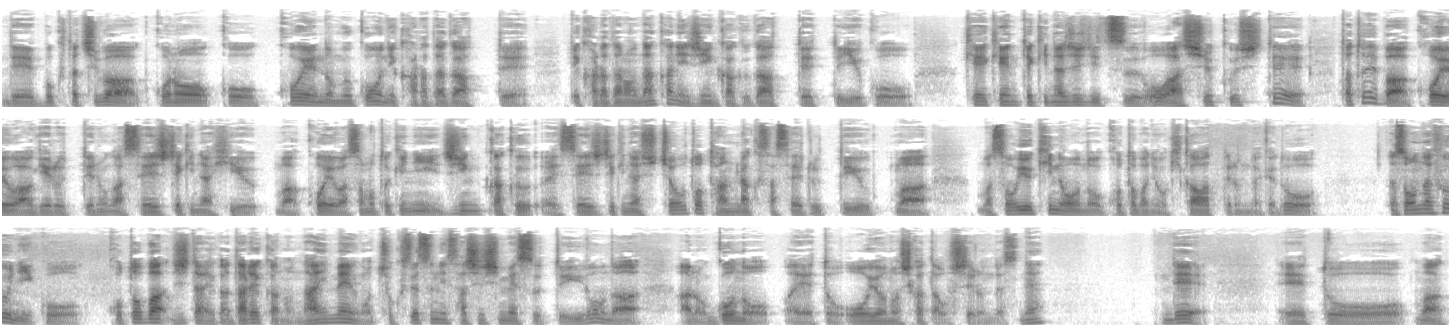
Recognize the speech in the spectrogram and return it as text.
で、僕たちは、この、こう、声の向こうに体があって、で、体の中に人格があってっていう、こう、経験的な事実を圧縮して、例えば声を上げるっていうのが政治的な比喩。まあ声はその時に人格、政治的な主張と短絡させるっていう、まあ、まあそういう機能の言葉に置き換わってるんだけど、そんな風にこう、言葉自体が誰かの内面を直接に指し示すっていうような、あの語の、えっ、ー、と、応用の仕方をしてるんですね。で、えっ、ー、と、まあ、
